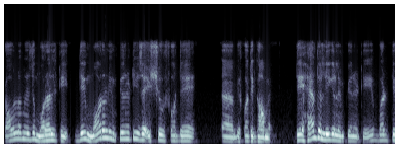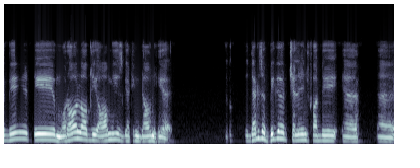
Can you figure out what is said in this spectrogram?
Problem is the morality. The moral impunity is an issue for the uh, before the government. They have the legal impunity, but the way the morale of the army is getting down here, that is a bigger challenge for the uh, uh,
